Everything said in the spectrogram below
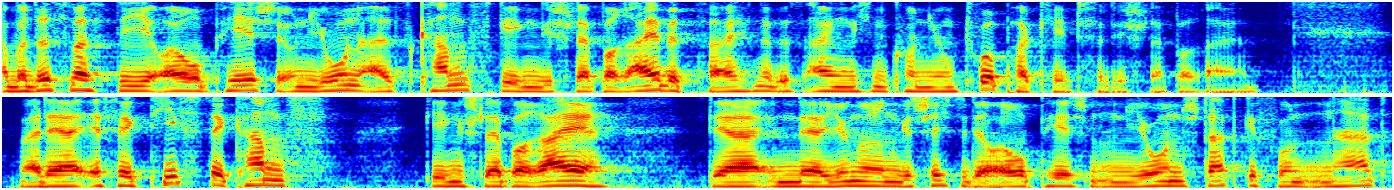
Aber das, was die Europäische Union als Kampf gegen die Schlepperei bezeichnet, ist eigentlich ein Konjunkturpaket für die Schlepperei. Weil der effektivste Kampf gegen Schlepperei, der in der jüngeren Geschichte der Europäischen Union stattgefunden hat,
